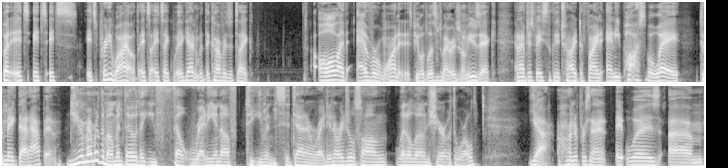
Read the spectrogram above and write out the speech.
but it's it's it's it's pretty wild. It's it's like again with the covers, it's like all I've ever wanted is people to listen to my original music, and I've just basically tried to find any possible way to make that happen. Do you remember the moment though that you felt ready enough to even sit down and write an original song, let alone share it with the world? Yeah, hundred percent. It was. um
